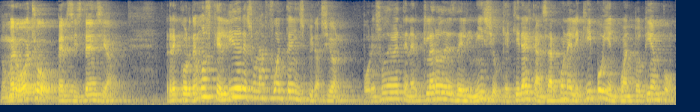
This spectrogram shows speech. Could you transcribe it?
Número 8. Persistencia. Recordemos que el líder es una fuente de inspiración, por eso debe tener claro desde el inicio qué quiere alcanzar con el equipo y en cuánto tiempo,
